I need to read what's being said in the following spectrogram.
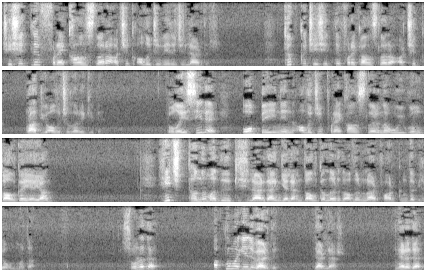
çeşitli frekanslara açık alıcı vericilerdir. Tıpkı çeşitli frekanslara açık radyo alıcıları gibi. Dolayısıyla o beynin alıcı frekanslarına uygun dalga yayan, hiç tanımadığı kişilerden gelen dalgaları da alırlar farkında bile olmadan. Sonra da aklıma geliverdi derler. Nereden?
